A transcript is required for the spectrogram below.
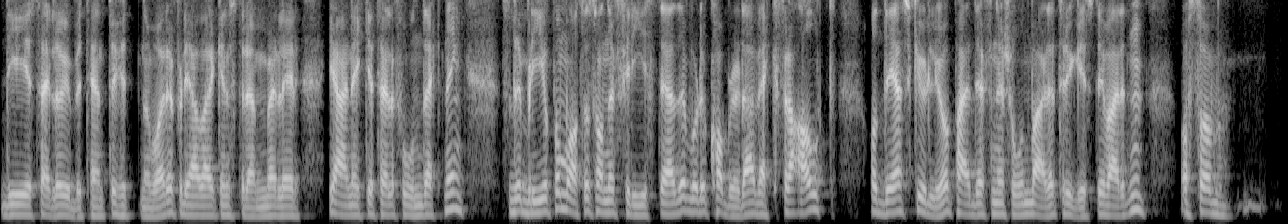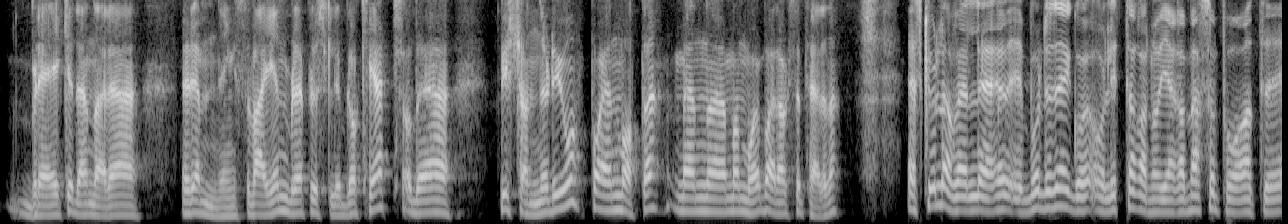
de selv- og ubetjente hyttene våre, for de har verken strøm eller gjerne ikke telefondekning. Så det blir jo på en måte sånne fristeder hvor du kobler deg vekk fra alt. Og det skulle jo per definisjon være det tryggeste i verden. Og så ble ikke den derre rømningsveien ble plutselig blokkert. og det, Vi skjønner det jo på en måte, men eh, man må jo bare akseptere det. Jeg skulle vel eh, både deg og lytterne gjøre oppmerksom på at eh,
